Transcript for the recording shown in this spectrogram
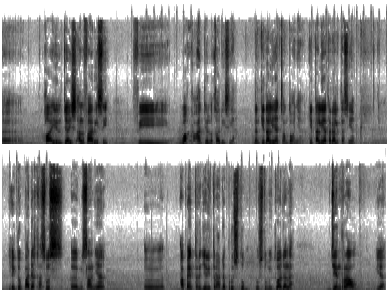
uh, qaidul jais al-Farisi fi waq'atil Qadisiyah. Dan kita lihat contohnya. Kita lihat realitasnya. Yaitu pada kasus uh, misalnya uh, apa yang terjadi terhadap Rustum. Rustum itu adalah jenderal ya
